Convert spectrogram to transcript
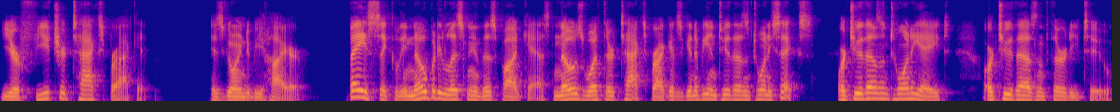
your future tax bracket is going to be higher basically nobody listening to this podcast knows what their tax bracket is going to be in 2026 or 2028 or 2032.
